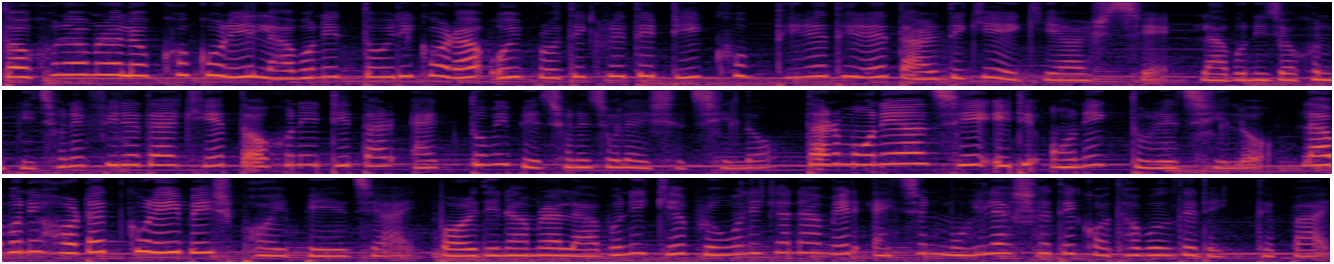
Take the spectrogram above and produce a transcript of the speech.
তখন আমরা লক্ষ্য করি লাবণীর তৈরি করা ওই প্রতিকৃতিটি খুব ধীরে ধীরে তার দিকে এগিয়ে আসছে। লাবণী যখন পিছনে ফিরে দেখে, তখন এটি তার একদমই পেছনে চলে এসেছিল। তার মনে আছে এটি অনেক দূরে ছিল। লাবণী হঠাৎ করেই বেশ ভয় পেয়ে যায়। পরদিন আমরা লাবণীকে প্রমলিকা নামের একজন মহিলার সাথে কথা বলতে দেখতে পাই।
